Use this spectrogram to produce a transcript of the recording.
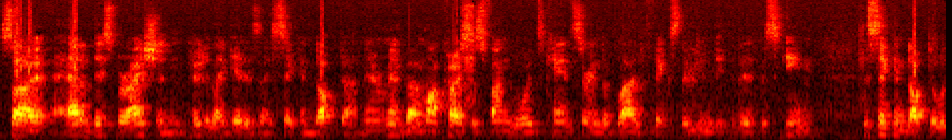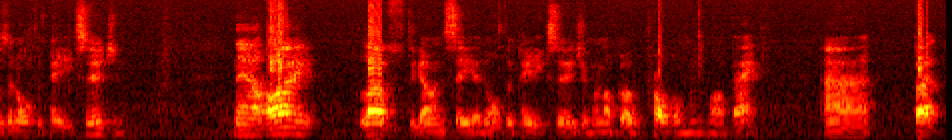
So, out of desperation, who do they get as a second doctor? Now, remember, mycosis fungoides, cancer in the blood, affects the, condi- the, the skin. The second doctor was an orthopaedic surgeon. Now, I love to go and see an orthopaedic surgeon when I've got a problem with my back, uh, but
